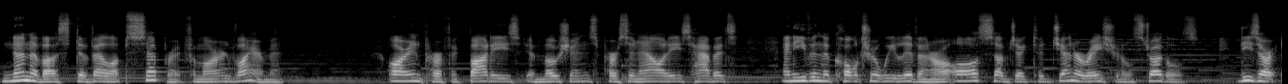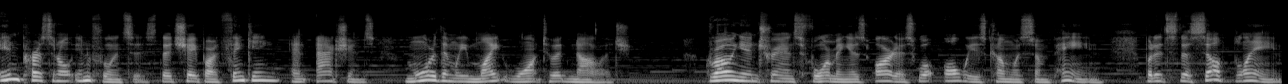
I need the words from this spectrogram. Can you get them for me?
None of us develop separate from our environment. Our imperfect bodies, emotions, personalities, habits, and even the culture we live in are all subject to generational struggles. These are impersonal influences that shape our thinking and actions more than we might want to acknowledge. Growing and transforming as artists will always come with some pain, but it's the self blame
